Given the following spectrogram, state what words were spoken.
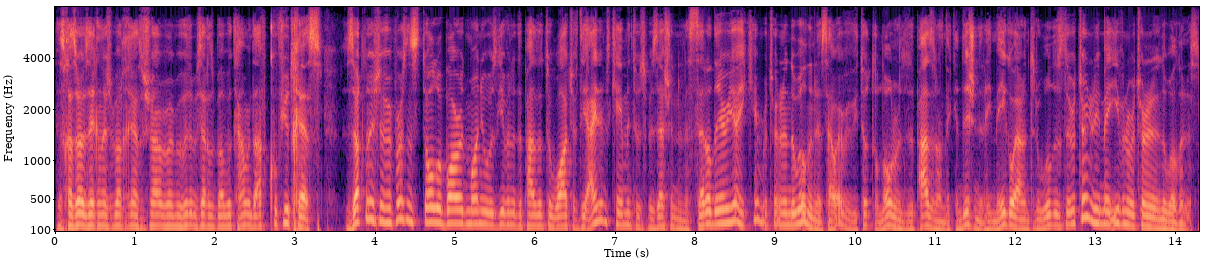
This Chazar Zeichen Neshbach Ches Shar Yehuda Mesechus Baba Kama Daf Kuf Yud Ches. Zakta Mishnah, if a person stole or borrowed money was given a deposit to watch, if the items came into his possession in a settled area, he can't return it in the wilderness. However, if he took the loan or the deposit on the condition that he may go out into the wilderness to return it, he may even return it in the wilderness.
